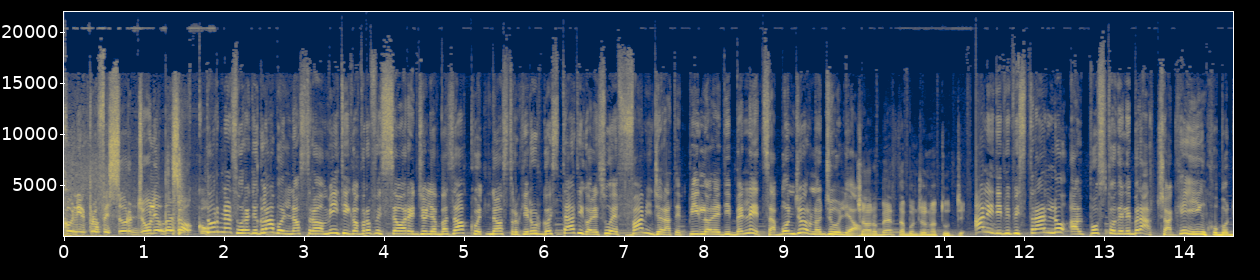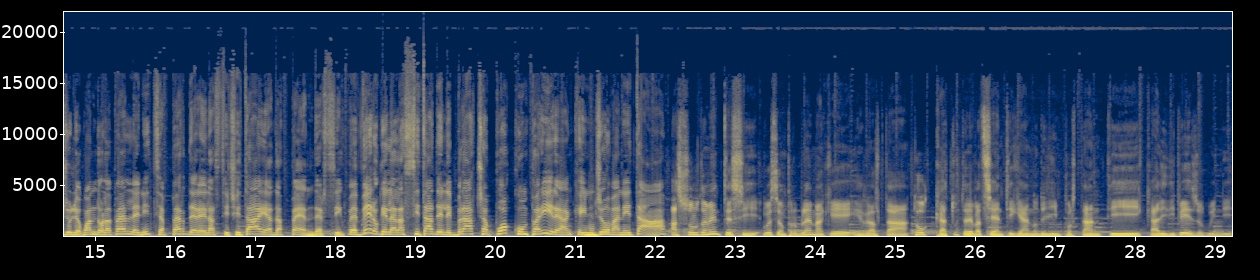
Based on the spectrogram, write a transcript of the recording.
con il professor Giulio Basocco. Torna su Radio Globo il nostro mitico professore Giulio Basocco, il nostro chirurgo estetico, le sue famigerate pillole di bellezza. Buongiorno Giulio. Ciao Roberta, buongiorno a tutti. Ali di pipistrello al posto delle braccia. Che incubo Giulio quando la pelle inizia a perdere elasticità e ad appendersi. È vero che la lassità delle braccia può comparire anche in giovane età? Assolutamente sì, questo è un problema che in realtà tocca tutte le pazienti che hanno degli importanti cali di peso, quindi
